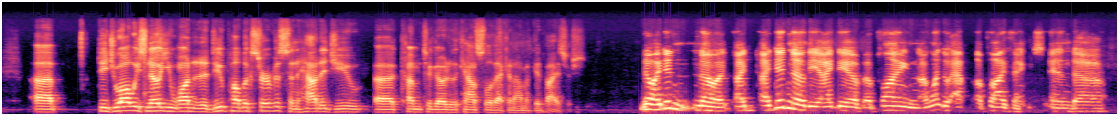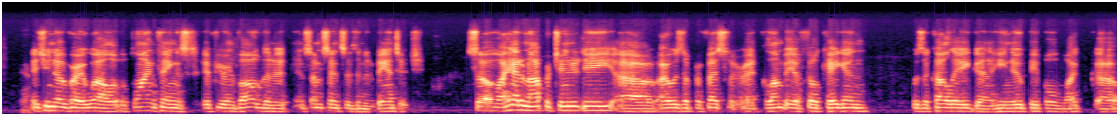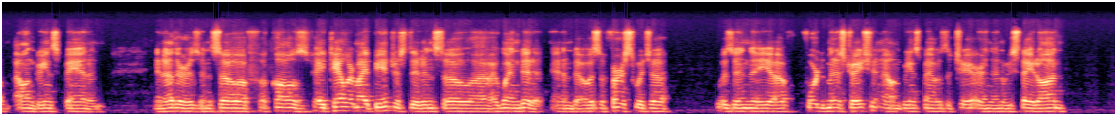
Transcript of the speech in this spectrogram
Did you always know you wanted to do public service, and how did you uh, come to go to the Council of Economic Advisors? No, I didn't know it. I, I did know the idea of applying, I wanted to ap- apply things. And uh, yeah. as you know very well, applying things, if you're involved in it, in some sense, is an advantage. So I had an opportunity. Uh, I was a professor at Columbia. Phil Cagan was a colleague, and he knew people like uh, Alan Greenspan and and others. And so if a calls, hey, Taylor might be interested. And so uh, I went and did it. And it was the first which uh, was in the uh, Ford administration. Alan Greenspan was the chair. And then we stayed on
